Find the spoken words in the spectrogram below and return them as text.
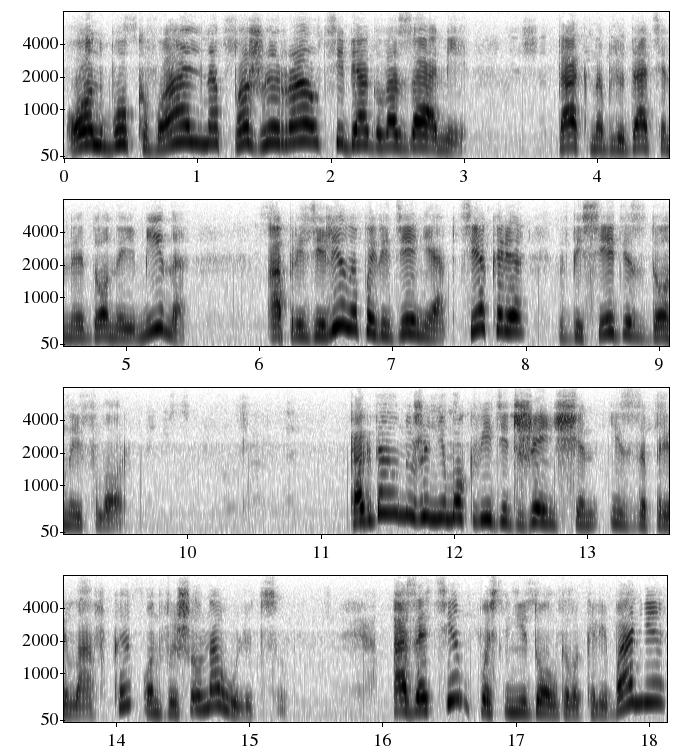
Он буквально пожирал тебя глазами. Так наблюдательная Дона Эмина определила поведение аптекаря в беседе с Доной Флор. Когда он уже не мог видеть женщин из-за прилавка, он вышел на улицу, а затем, после недолгого колебания,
